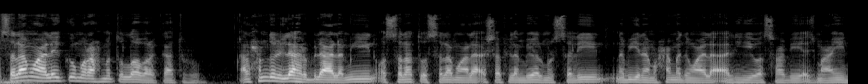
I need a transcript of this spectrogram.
আসসালামু আলাইকুম রহমতুল্লাহ বরকাত আলহামদুলিল্লাহ রবিল আলমিন ওসলাত ওসালাম আল্লাহ আশরাফিল মুরসালিন নবীনা মোহাম্মদ আলহি ওসাবি আজমাইন।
